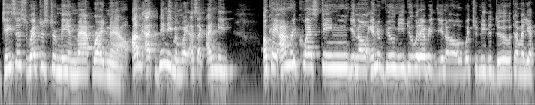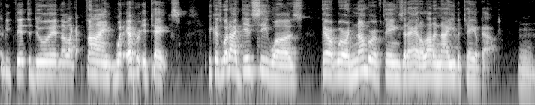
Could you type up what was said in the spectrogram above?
Jesus, register me in MAP right now. I'm, I didn't even wait. I was like, I need, okay, I'm requesting, you know, interview me, do whatever, you know, what you need to do. Tell me you have to be fit to do it. And I'm like, fine, whatever it takes. Because what I did see was there were a number of things that I had a lot of naivete about. Mm.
